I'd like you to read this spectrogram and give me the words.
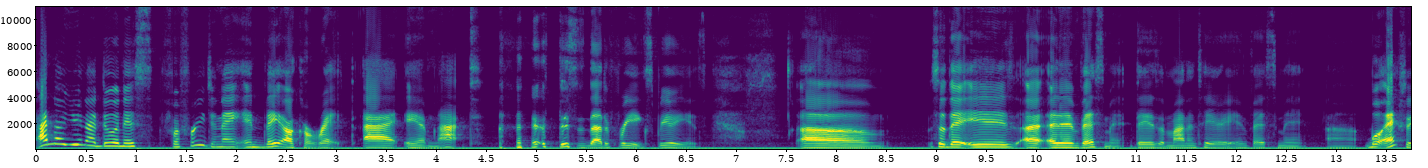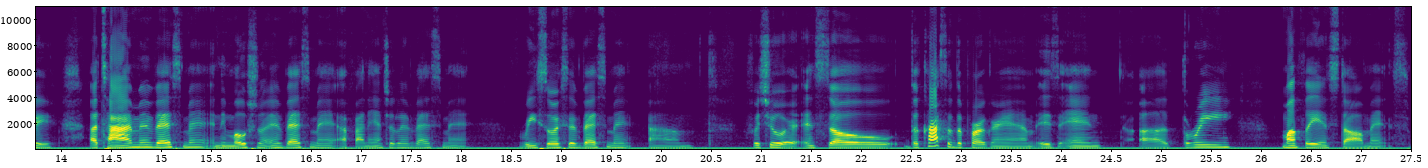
I know you're not doing this for free, Janae, and they are correct. I am not. this is not a free experience. Um, so there is a, an investment. There's a monetary investment. Uh, well, actually, a time investment, an emotional investment, a financial investment, resource investment. Um, for sure. And so the cost of the program is in uh, three monthly installments.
